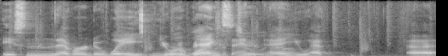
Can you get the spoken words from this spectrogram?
is never the way your You bangs and to, uh, yeah. you had uh,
